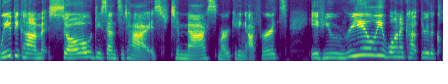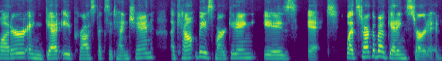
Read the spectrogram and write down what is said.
We've become so desensitized to mass marketing efforts. If you really want to cut through the clutter and get a prospect's attention, account based marketing is it. Let's talk about getting started.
